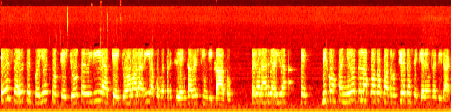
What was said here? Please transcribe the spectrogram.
Ese es el proyecto que yo te diría que yo avalaría como presidenta del sindicato. Pero la realidad es, mis compañeros de la 447 se quieren retirar,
